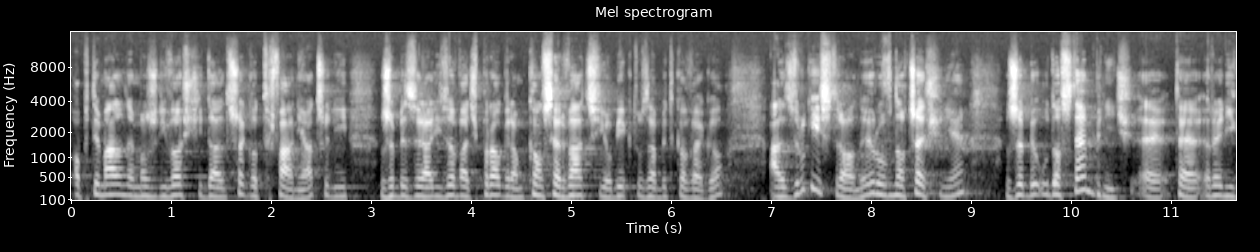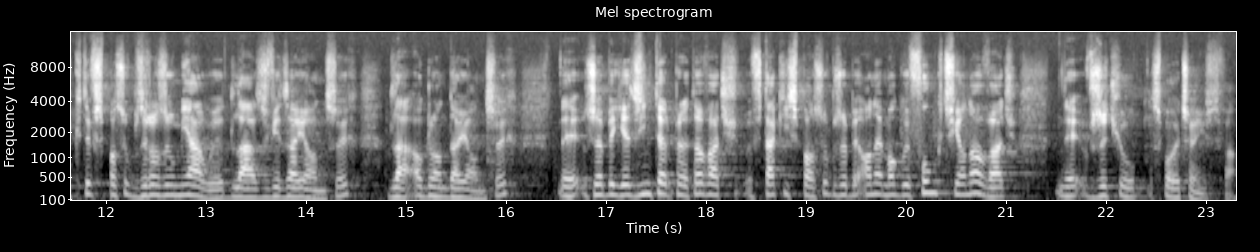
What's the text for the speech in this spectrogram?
optymalne możliwości dalszego trwania, czyli żeby zrealizować program konserwacji obiektu zabytkowego, ale z drugiej strony równocześnie, żeby udostępnić te relikty w sposób zrozumiały dla zwiedzających, dla oglądających, żeby je zinterpretować w taki sposób, żeby one mogły funkcjonować w życiu społeczeństwa.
